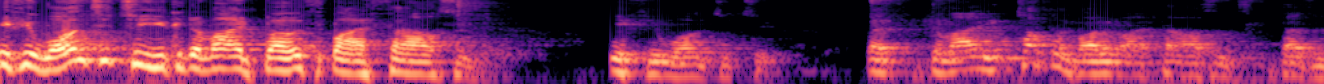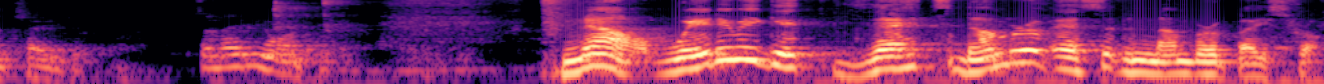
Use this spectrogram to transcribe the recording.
if you wanted to, you could divide both by a thousand if you wanted to. But dividing top and bottom by a thousand doesn't change it. So maybe you want to. Now, where do we get that number of acid and number of base from?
